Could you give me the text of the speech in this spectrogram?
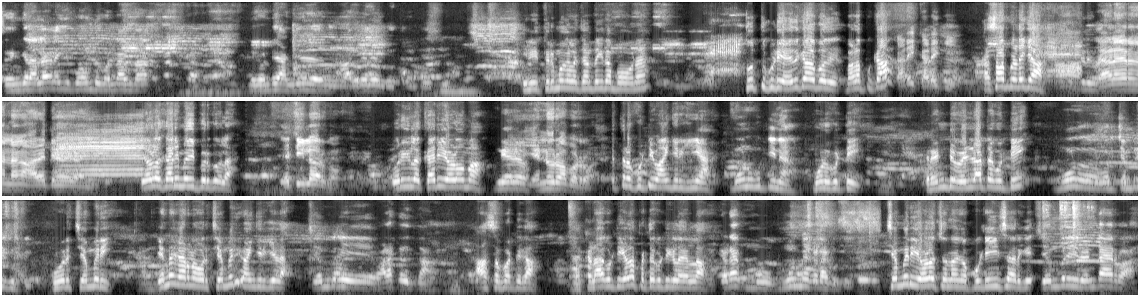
சரி இங்க நல்ல விலைக்கு போகும்போது கொண்டாந்தான். மதுரையிலே இனி திருமங்கலம் சந்தைக்கு தான் போகணும் தூத்துக்குடி எதுக்காக போகுது? வளர்ப்புக்கா? கடை கடைக்கு. கசாப் கிடைக்கா? ஏழாயிரம் சொன்னாங்க ஆயிரத்தி ஐநூறு எவ்வளவு கறி மதிப்பு இருக்கும்ல? எட்டு கிலோ இருக்கும். ஒரு கிலோ கறி எவ்வளோமா எண்ணூறுவா போடுறோம். எத்தனை குட்டி வாங்கியிருக்கீங்க? மூணு குட்டிண்ணா. மூணு குட்டி. ரெண்டு வெள்ளாட்ட குட்டி. மூணு ஒரு செம்பரி குட்டி. ஒரு செம்மறி என்ன காரணம்? ஒரு செம்மறி வாங்கியிருக்கீங்களா? செம்பரி வளர்க்கறதுக்கு தான். ஆசைப்பட்டுக்கா? கிடா குட்டிகளா பெட்ட குட்டிகளா எல்லாம்? கடை மூணுமே கடை குட்டி செம்மறி எவ்வளவு சொன்னாங்க? பொடிசா இருக்கு. செம்பரி ரெண்டாயிரம் ரூபா?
